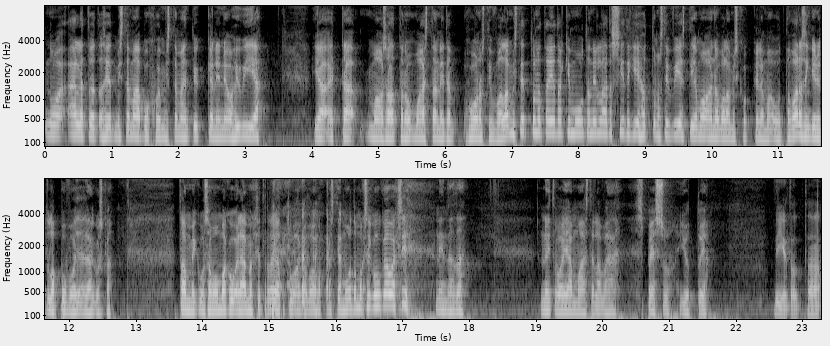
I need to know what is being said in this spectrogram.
nuo ällöttävät asiat, mistä mä puhuin, mistä mä en tykkää, niin ne on hyviä, ja että mä oon saattanut maistaa niitä huonosti valmistettuna tai jotakin muuta, niin laita siitäkin ehdottomasti viestiä. Mä oon aina valmis kokeilemaan uutta, varsinkin nyt loppuvuoden ajan, koska tammikuussa mun makuelämykset rajoittuu aika voimakkaasti muutamaksi kuukaudeksi, niin tota, nyt voidaan maistella vähän spessu juttuja. Niin, ja tota,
